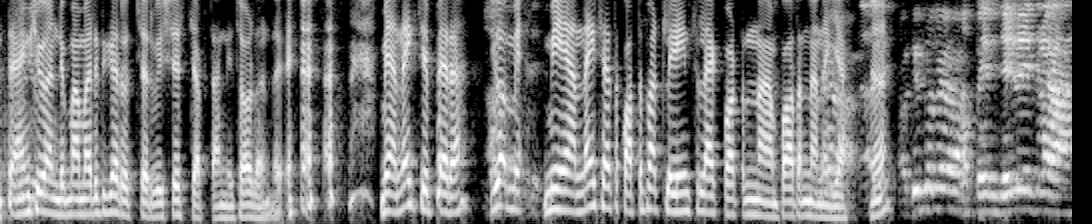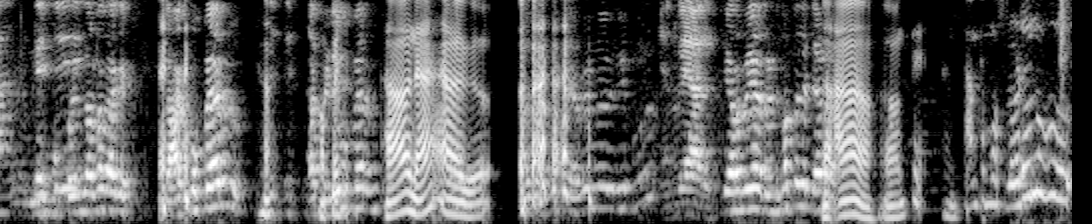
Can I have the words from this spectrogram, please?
థ్యాంక్ యూ అండి. మా మరిది గారు వచ్చారు విషెస్ చెప్పడానికి చూడండి. మీ అన్నయ్యకి చెప్పారా? ఇగో మీ మీ అన్నయ్య చేత కొత్త బట్టలు వేయించలేకపోతున్నా పోతున్నానయ్యా. అవునా? అంతే. అంత ముసలోడు నువ్వు.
